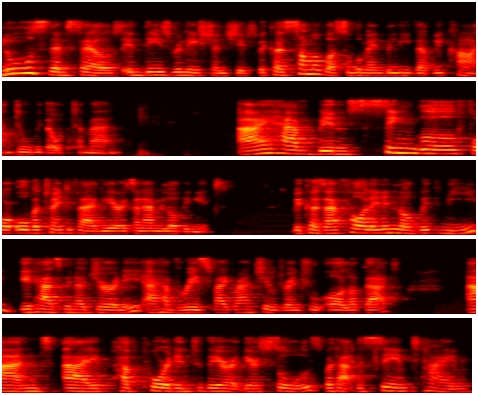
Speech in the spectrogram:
lose themselves in these relationships because some of us women believe that we can't do without a man. I have been single for over 25 years and I'm loving it because I've fallen in love with me. It has been a journey. I have raised my grandchildren through all of that. And I have poured into their, their souls, but at the same time,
